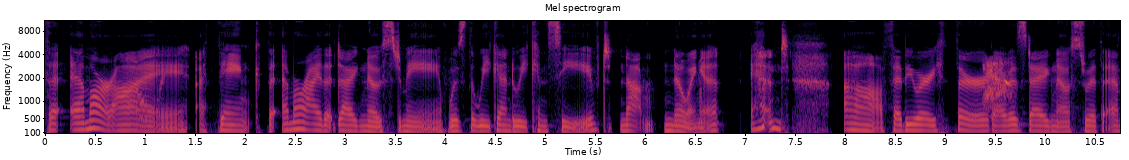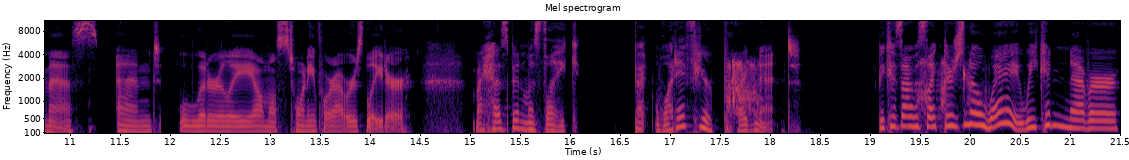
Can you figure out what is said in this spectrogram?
The MRI, I think the MRI that diagnosed me was the weekend we conceived, not knowing it. And uh, February 3rd, I was diagnosed with MS. And literally almost 24 hours later, my husband was like, But what if you're pregnant? Because I was like, there's no way we can never.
